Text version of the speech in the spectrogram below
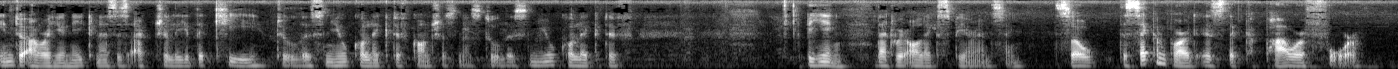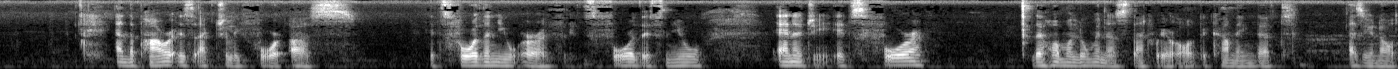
into our uniqueness is actually the key to this new collective consciousness, to this new collective being that we're all experiencing. So the second part is the power for. And the power is actually for us. It's for the new earth. It's for this new energy. It's for the homo luminous that we are all becoming that, as you know,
